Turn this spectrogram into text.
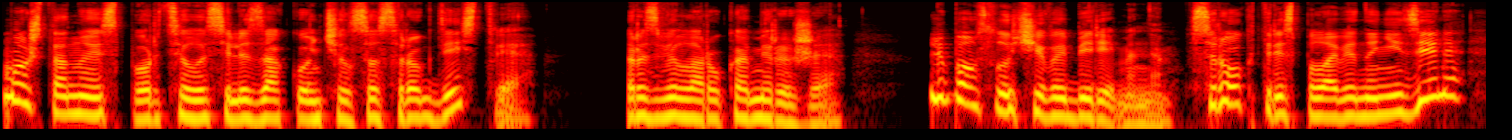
«Может, оно испортилось или закончился срок действия?» — развела руками рыжая. «В любом случае вы беременны. Срок три с половиной недели —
